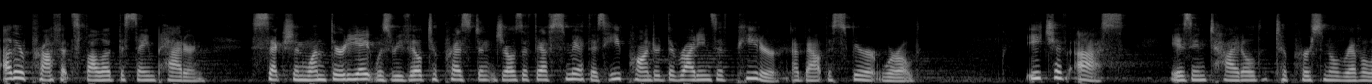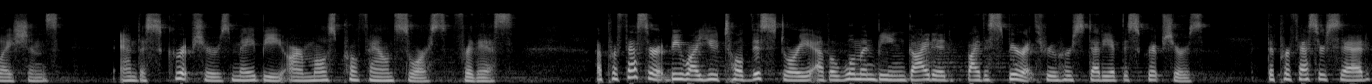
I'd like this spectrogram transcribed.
Other prophets followed the same pattern. Section 138 was revealed to President Joseph F. Smith as he pondered the writings of Peter about the spirit world. Each of us is entitled to personal revelations, and the scriptures may be our most profound source for this. A professor at BYU told this story of a woman being guided by the Spirit through her study of the scriptures. The professor said,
